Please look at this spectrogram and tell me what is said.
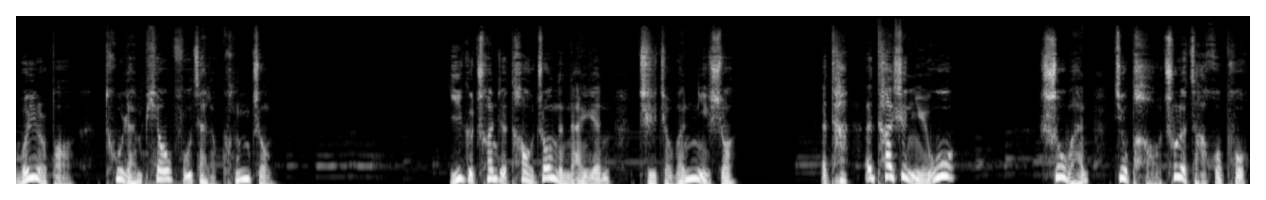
威尔宝突然漂浮在了空中。一个穿着套装的男人指着温妮说：“她，她是女巫。”说完就跑出了杂货铺。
